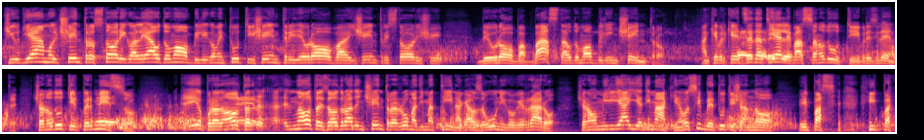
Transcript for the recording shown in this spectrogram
Chiudiamo il centro storico alle automobili come in tutti i centri d'Europa, i centri storici d'Europa. Basta automobili in centro. Anche perché eh, ZTL passano tutti, Presidente. Hanno tutti il permesso. E io però una volta, eh, una volta mi sono trovato in centro a Roma di mattina, caso unico che raro, c'erano migliaia di macchine, possibile tutti hanno il pass, il pa-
